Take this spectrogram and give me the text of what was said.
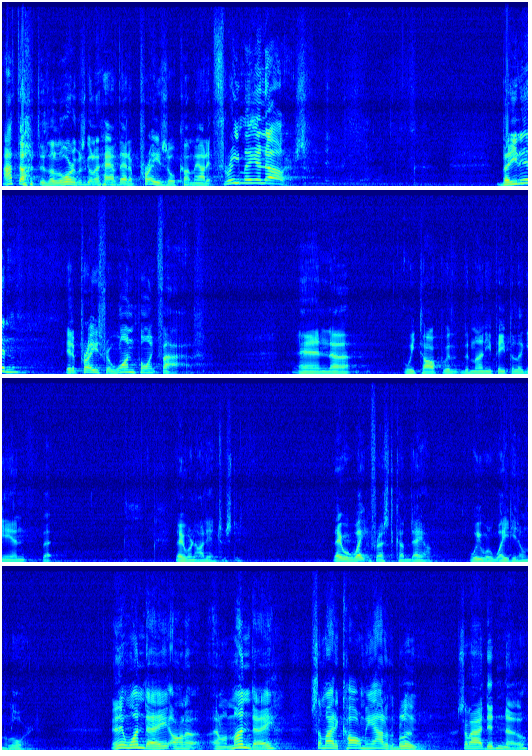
I thought that the Lord was going to have that appraisal come out at $3 million. But he didn't. It appraised for 1.5. And uh, we talked with the money people again, but they were not interested. They were waiting for us to come down. We were waiting on the Lord. And then one day, on a, on a Monday, somebody called me out of the blue. Somebody I didn't know.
